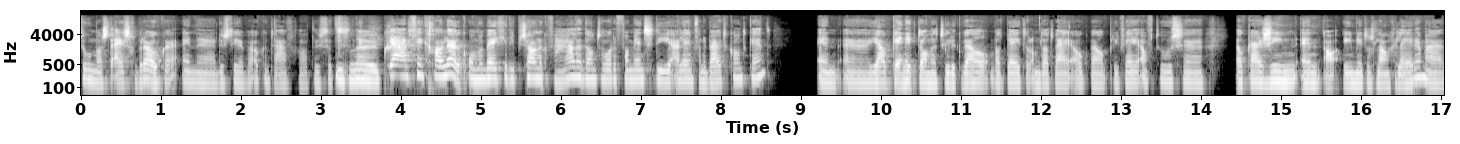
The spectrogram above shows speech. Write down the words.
toen was het ijs gebroken. En eh, dus die hebben we ook aan tafel gehad. Dus dat is Leuk. Ja, dat vind ik gewoon leuk. Om een beetje die persoonlijke verhalen dan te horen van mensen die je alleen van de buitenkant kent. En eh, jou ken ik dan natuurlijk wel wat beter, omdat wij ook wel privé af en toe eens eh, elkaar zien. En al inmiddels lang geleden. Maar,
